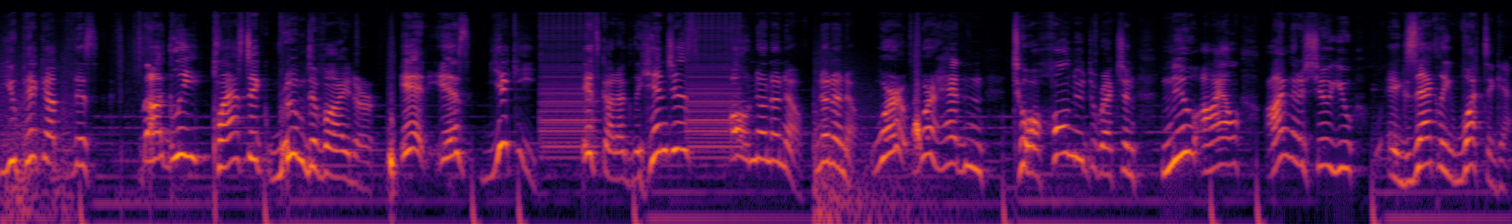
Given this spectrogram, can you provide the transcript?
you pick up this ugly plastic room divider. It is yicky. It's got ugly hinges. Oh, no, no, no, no, no, no. We're, we're heading to a whole new direction, new aisle. I'm gonna show you exactly what to get.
